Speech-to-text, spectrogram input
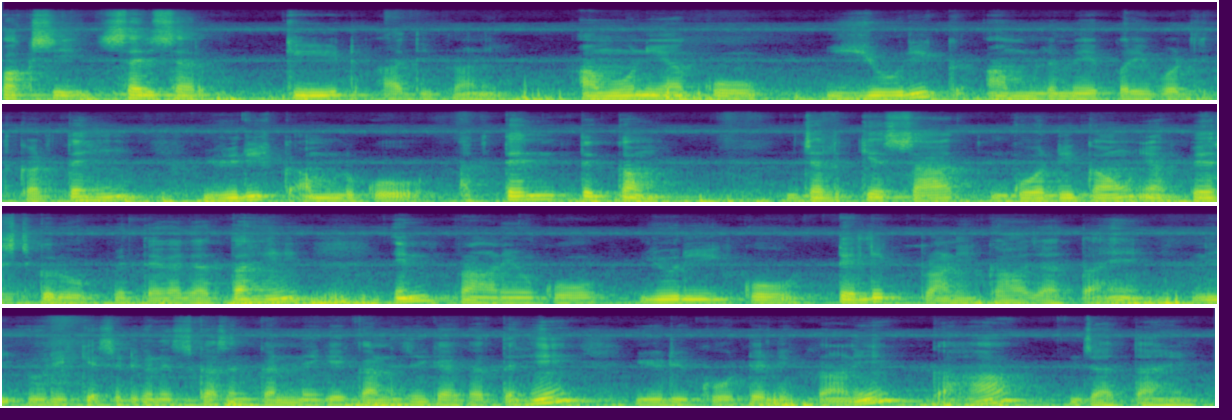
पक्षी, सरिसर, कीट आदि प्राणी। अमोनिया को यूरिक अम्ल में परिवर्तित करते हैं। यूरिक अम्ल को अत्यंत कम जल के साथ गोलिकाओं या पेस्ट के रूप में त्यागा जाता है। इन प्राणियों को यूरिकोटेलिक प्राणी कहा जाता है। यूरिक एसिड का निष्कासन करने के कारण से क्या कहते हैं? यूरिकोटेलिक प्राणी कहा जाता है।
